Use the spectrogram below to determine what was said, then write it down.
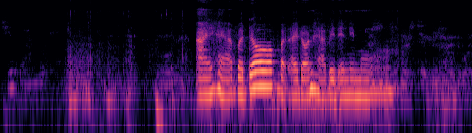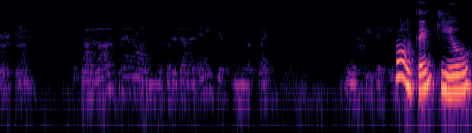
Shoot, but I'm worried. I have a dog, but I don't have it anymore. Oh, thank you.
